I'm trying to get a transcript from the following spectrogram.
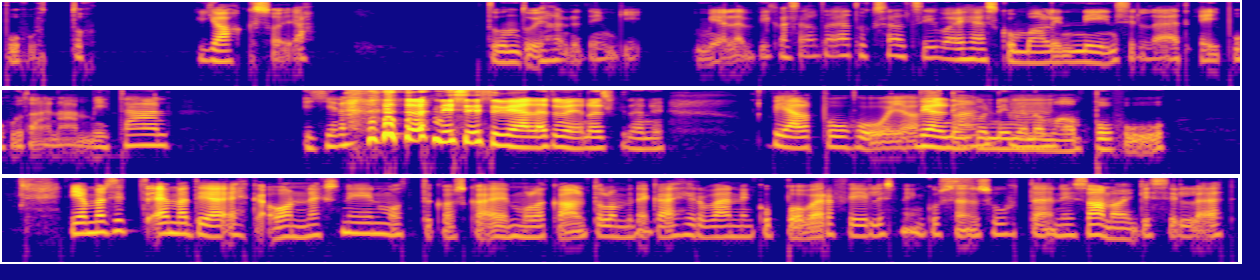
puhuttu jaksoja, tuntui ihan jotenkin mielenvikaiselta ajatukselta siinä vaiheessa, kun mä olin niin sillä, että ei puhuta enää mitään ikinä. niin sitten vielä, että meidän olisi pitänyt Vielä puhuu jostain. vielä niin kuin nimenomaan mm. puhua. Ja mä sitten, en mä tiedä, ehkä onneksi niin, mutta koska ei mullakaan nyt ollut mitenkään hirveän niin kuin power-fiilis niin kuin sen suhteen, niin sanoinkin silleen, että,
